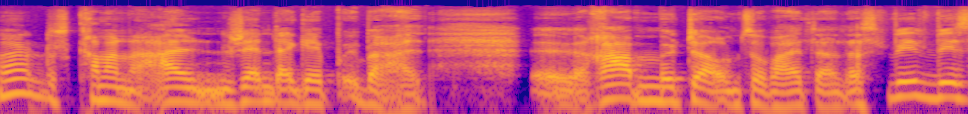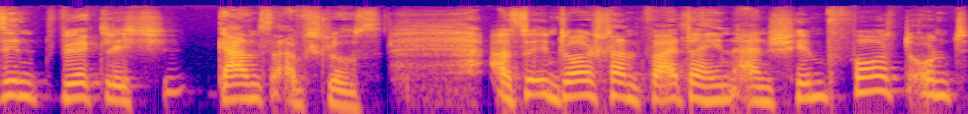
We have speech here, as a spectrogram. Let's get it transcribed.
Das kann man an allen Gender Gap überall. Äh, Rabenmütter und so weiter. Das, wir, wir sind wirklich ganz am Schluss. Also in Deutschland weiterhin ein Schimpfwort und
